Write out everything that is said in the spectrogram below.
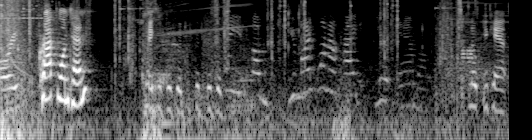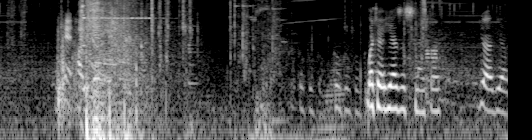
Sorry. Cracked 110. Okay, good, good, good, good, good, good. Um, you might want to hide your ammo. Nope, you can't. You can't hide it. Go, go, go. Watch out, he has a sniper. Yeah, yeah.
